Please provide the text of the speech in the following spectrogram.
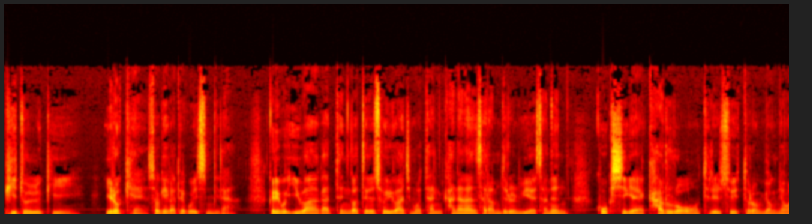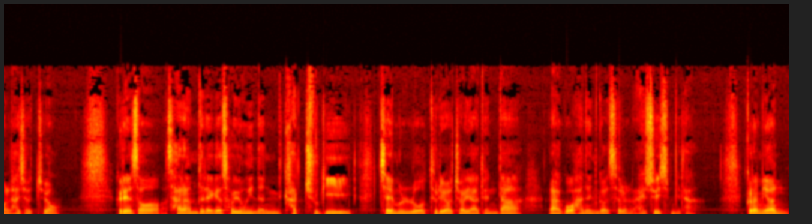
비둘기 이렇게 소개가 되고 있습니다. 그리고 이와 같은 것들을 소유하지 못한 가난한 사람들을 위해서는 곡식의 가루로 드릴 수 있도록 명령을 하셨죠. 그래서 사람들에게 소용 있는 가축이 제물로 드려져야 된다라고 하는 것을 알 수 있습니다. 그러면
